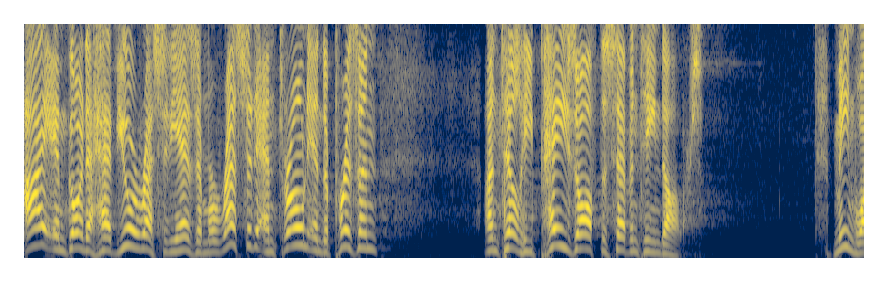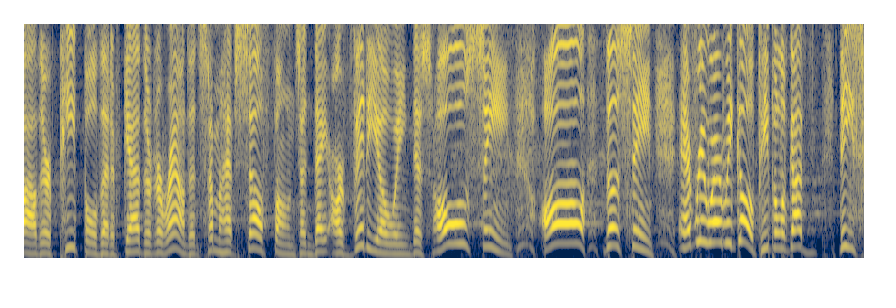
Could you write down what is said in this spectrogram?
I am going to have you arrested. He has him arrested and thrown into prison until he pays off the $17. Meanwhile, there are people that have gathered around, and some have cell phones, and they are videoing this whole scene, all the scene. Everywhere we go, people have got these,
